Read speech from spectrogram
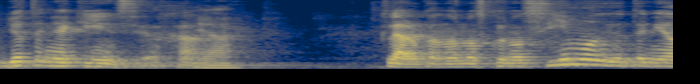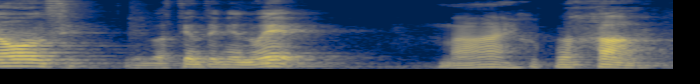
Yo tenía 15, ajá. Ya. Claro, cuando nos conocimos yo tenía 11 y el Bastián tenía 9. Ay, Ajá.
